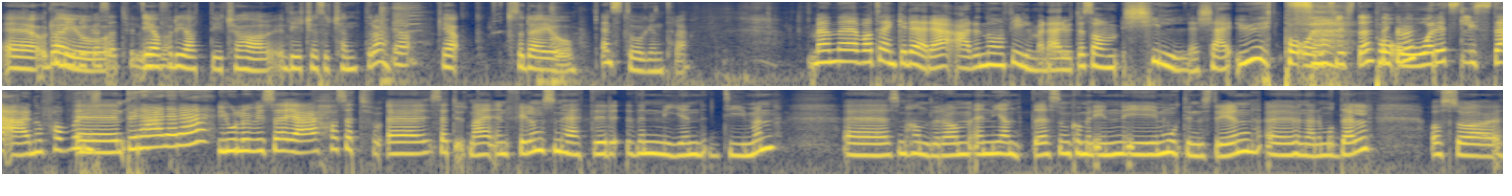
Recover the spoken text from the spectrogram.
Eh, og det Fordi er de ikke har sett filmen, Ja, fordi at de ikke, har, de ikke er så kjente, da. Ja. Så det er jo en stor grunn til det. Men eh, hva tenker dere? Er det noen filmer der ute som skiller seg ut? På årets liste, På tenker du? årets liste. Er det noen favoritter her, dere? Jo, Lovise, jeg har sett, eh, sett ut meg en film som heter The Neon Demon. eh, som handler om en jente som kommer inn i moteindustrien. Eh, hun er en modell. Og så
